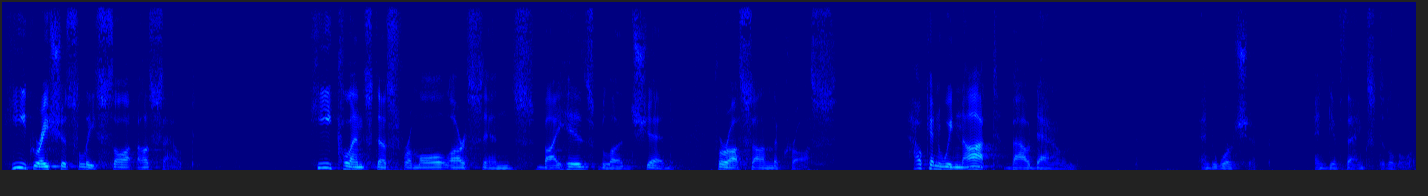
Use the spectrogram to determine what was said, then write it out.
He graciously sought us out. He cleansed us from all our sins by his blood shed for us on the cross. How can we not bow down and worship and give thanks to the Lord?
